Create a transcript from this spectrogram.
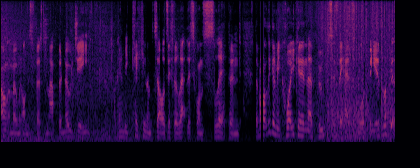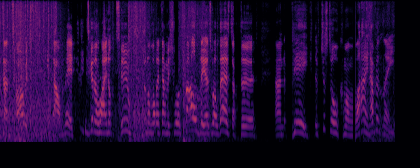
At the moment on this first map, but OG are going to be kicking themselves if they let this one slip, and they're probably going to be quaking in their boots as they head towards the B. Look at Zantar, which down mid. He's going to line up two. Done a lot of damage towards Valve as well. There's the third. And Big, they've just all come online, haven't they?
